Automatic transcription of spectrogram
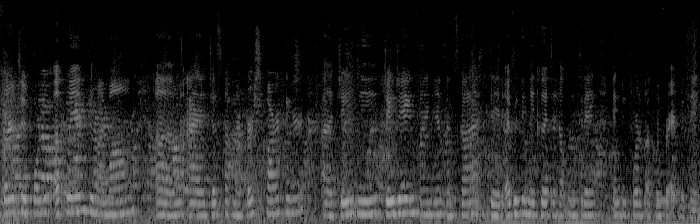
referred to Ford of Upland through my mom. Um, I just got my first car here. Uh, JD, JJ in finance and Scott did everything they could to help me today. Thank you, Ford of Upland, for everything.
